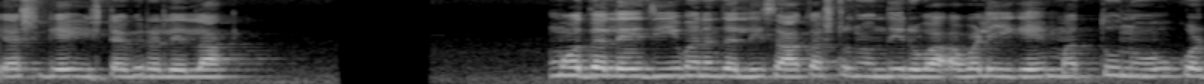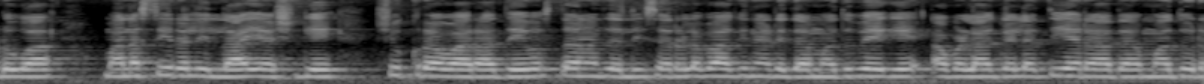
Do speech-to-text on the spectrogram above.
ಯಶ್ಗೆ ಇಷ್ಟವಿರಲಿಲ್ಲ. ಮೊದಲೇ ಜೀವನದಲ್ಲಿ ಸಾಕಷ್ಟು ನೊಂದಿರುವ ಅವಳಿಗೆ ಮತ್ತು ನೋವು ಕೊಡುವ ಮನಸ್ಸಿರಲಿಲ್ಲ ಯಶ್ಗೆ. ಶುಕ್ರವಾರ ದೇವಸ್ಥಾನದಲ್ಲಿ ಸರಳವಾಗಿ ನಡೆದ ಮದುವೆಗೆ ಅವಳ ಗೆಳತಿಯರಾದ ಮಧುರ,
